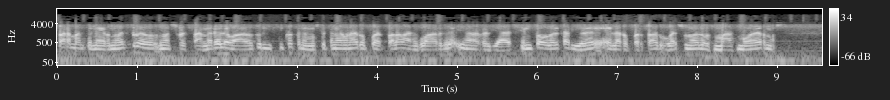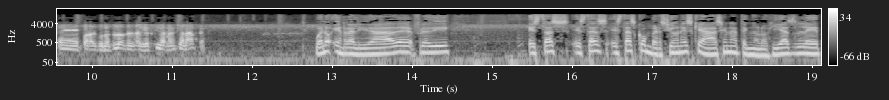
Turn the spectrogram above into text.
para mantener nuestro nuestro estándar elevado turístico tenemos que tener un aeropuerto a la vanguardia y la realidad es que en todo el Caribe el aeropuerto de Aruba es uno de los más modernos, eh, por algunos de los detalles que ya mencionaste. Bueno, en realidad, eh, Freddy, estas, estas, estas conversiones que hacen a tecnologías LED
